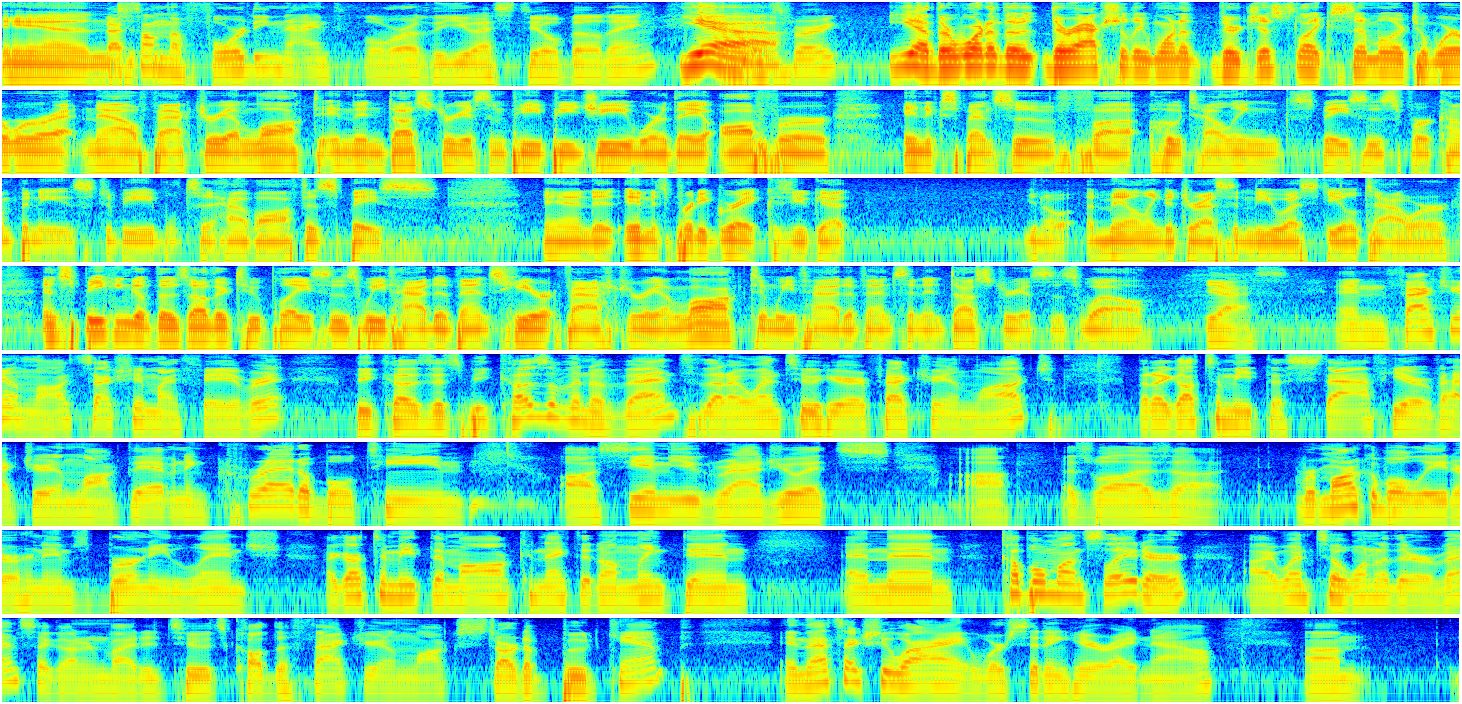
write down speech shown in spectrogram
and That's on the 49th floor of the U.S. Steel building. in Yeah. Pittsburgh. Yeah, they're one of the. They're actually one of. They're just like similar to where we're at now, Factory Unlocked and Industrious and PPG, where they offer inexpensive uh, hoteling spaces for companies to be able to have office space, and it, and it's pretty great because you get, you know, a mailing address in the U.S. Steel Tower. And speaking of those other two places, we've had events here at Factory Unlocked, and we've had events in Industrious as well. Yes. And Factory Unlocked is actually my favorite because it's because of an event that I went to here at Factory Unlocked that I got to meet the staff here at Factory Unlocked. They have an incredible team, uh, CMU graduates, uh, as well as a remarkable leader. Her name's Bernie Lynch. I got to meet them all, connected on LinkedIn, and then a couple months later, I went to one of their events I got invited to. It's called the Factory Unlocked Startup Boot Camp, and that's actually why we're sitting here right now. Um,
